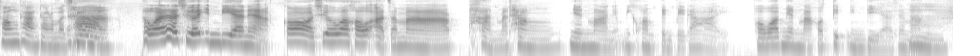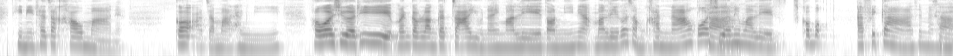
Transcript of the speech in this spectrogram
ช่องทางทางธรรมชาติค่ะเพราะว่าถ้าเชื้ออินเดียเนี่ย ก็เชื่อว่าเขาอาจจะมาผ่านมาทางเมียนมาเนี่ยมีความเป็นไปได้ เพราะว่าเมียนมาเขาติดอินเดียใช่ไหมอืมทีนี้ถ้าจะเข้ามาเนี่ย ก็อาจจะมาทางนี้ เพราะว่าเชื้อที่มันกำลังกระจายอยู่ในมาเลตอนนี้เนี่ยมาเลก็สำคัญนะเพราะว่าค่ะเชื้อในมาเลก็บอกแอฟริกาใช่ไหมค่ะ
